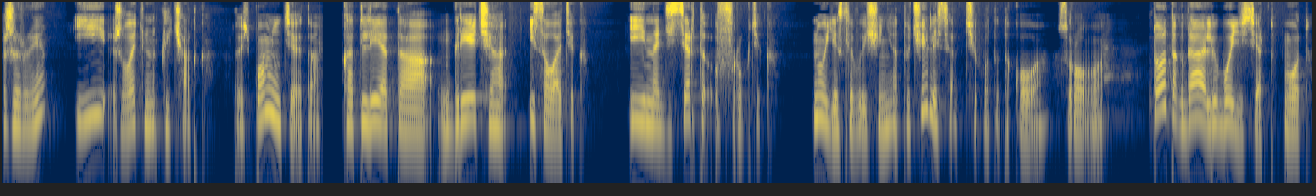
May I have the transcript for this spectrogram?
Жиры и желательно клетчатка. То есть помните это? Котлета, греча и салатик. И на десерт фруктик. Ну, если вы еще не отучились от чего-то такого сурового, то тогда любой десерт. Вот.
